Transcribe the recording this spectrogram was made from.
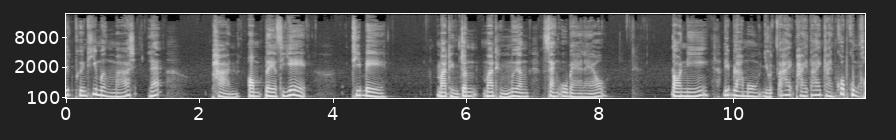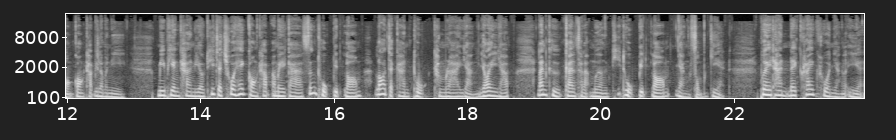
ยึดพื้นที่เมืองมาร์ช และผ่านออมเปรซิเยทิเบ มาถึงจนมาถึงเมืองแซงอูแบแล้ว ตอนนี้ลิบลามงอยู่ใต้ภายใต้การควบคุมของกองทัพเยอรมนี มีเพียงทางเดียวที่จะช่วยให้กองทัพอเมริกา ซึ่งถูกปิดล้อมรอดจากการถูกทำลายอย่างย่อยยับ นั่นคือการสละเมืองที่ถูกปิดล้อมอย่างสมเกียรติ เพื่อให้ท่านได้ใคร่ครวญอย่างละเอียด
